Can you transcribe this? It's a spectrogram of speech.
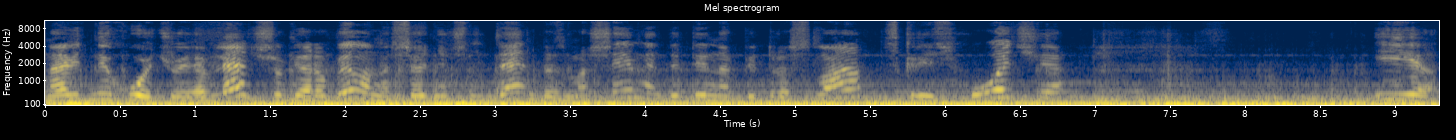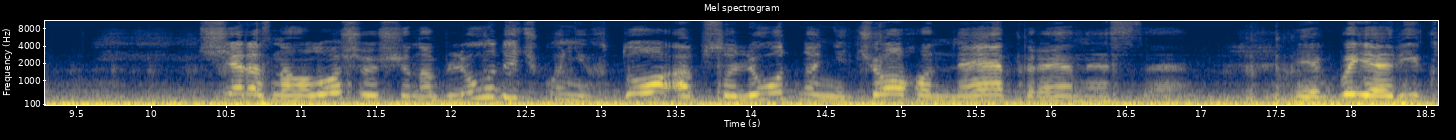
Навіть не хочу уявляти, що б я робила на сьогоднішній день без машини. Дитина підросла, скрізь хоче. І ще раз наголошую, що на блюдечку ніхто абсолютно нічого не принесе. Якби я рік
